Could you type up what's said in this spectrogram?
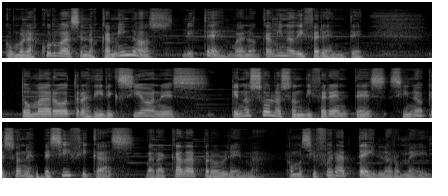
como las curvas en los caminos, ¿viste? Bueno, camino diferente. Tomar otras direcciones que no solo son diferentes, sino que son específicas para cada problema, como si fuera tailor-made.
